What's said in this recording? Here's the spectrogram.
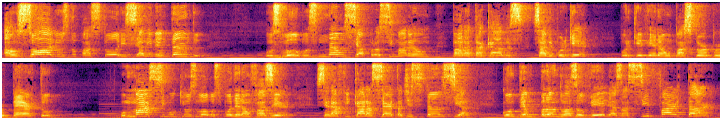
aos olhos do pastor e se alimentando, os lobos não se aproximarão para atacá-las. Sabe por quê? Porque verão o pastor por perto o máximo que os lobos poderão fazer será ficar a certa distância, contemplando as ovelhas a se fartar,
